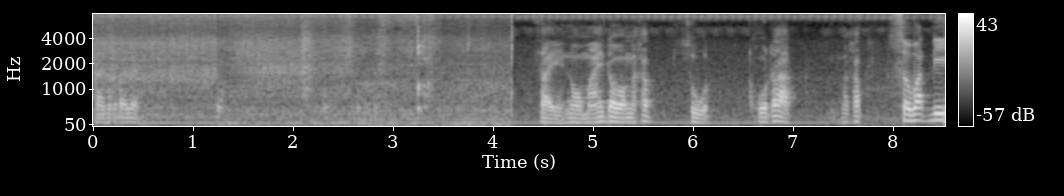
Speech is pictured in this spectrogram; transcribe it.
ใส่ลงไปเลย ใส่หน่อไม้ดองนะครับ สูตรโคราชนะครับ สวัสดี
